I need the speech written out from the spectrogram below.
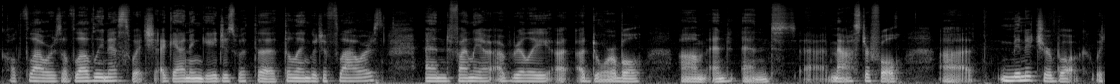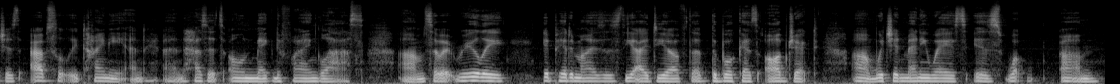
called Flowers of Loveliness, which again engages with the, the language of flowers, and finally a, a really adorable um, and and uh, masterful uh, miniature book, which is absolutely tiny and and has its own magnifying glass. Um, so it really epitomizes the idea of the, the book as object, um, which in many ways is what um,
